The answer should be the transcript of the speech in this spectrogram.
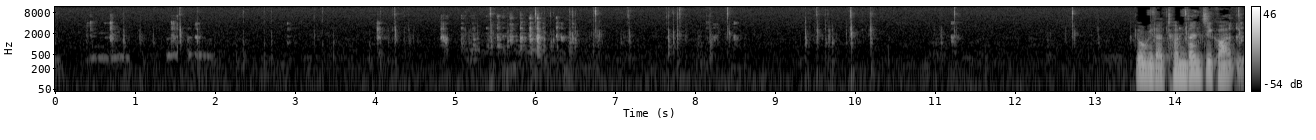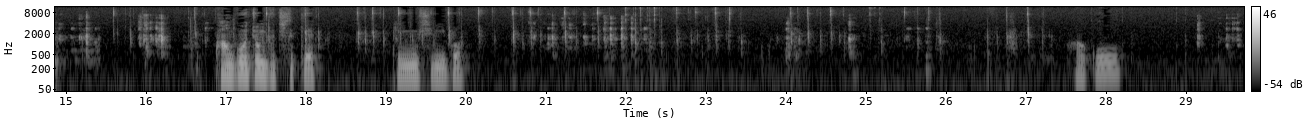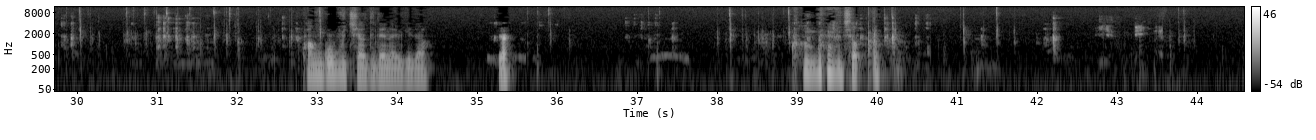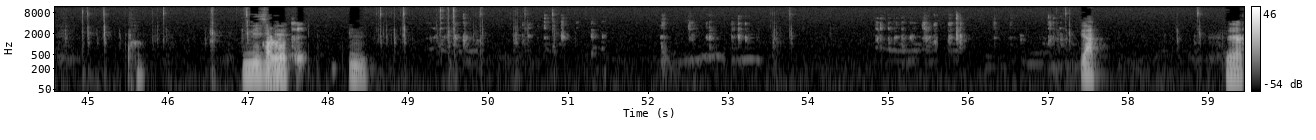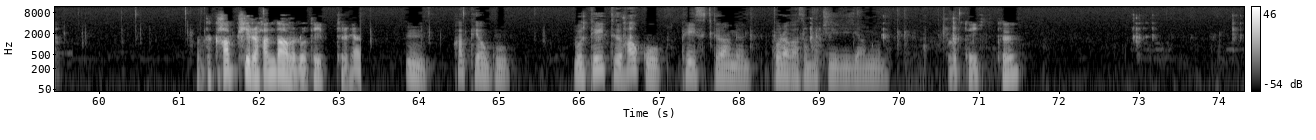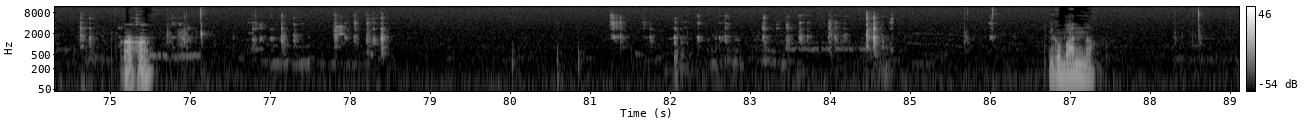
여기다 전단지 관, 광고 좀 붙일게. 162번. 하고, 광고 붙여도 되나, 여기다. 약, 광고 붙여. 광- 네 집에 아, 로테이? 응. 야, 약. 카피를 한 다음에 rotate를 해야 돼. 응. 카피하고 rotate 하고 paste 하면 돌아가서 붙이지 않는 거. rotate. 아하. 이거 맞나?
